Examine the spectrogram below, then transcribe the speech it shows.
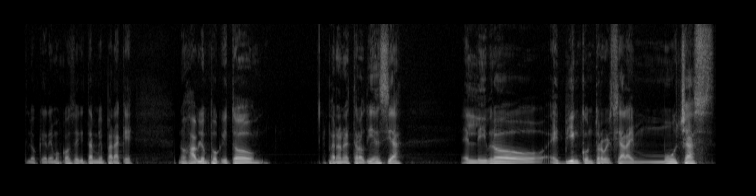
lo queremos conseguir también para que nos hable un poquito para nuestra audiencia. El libro es bien controversial, hay muchos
